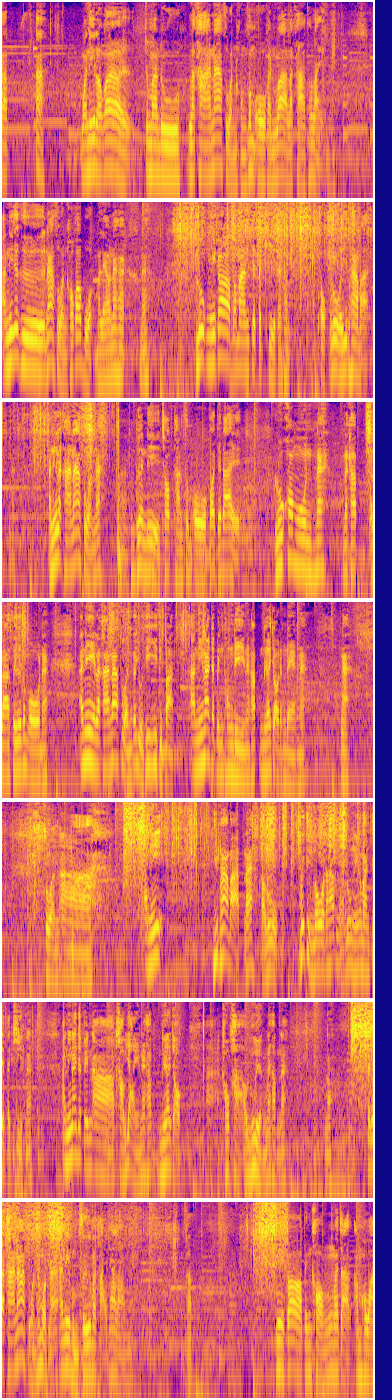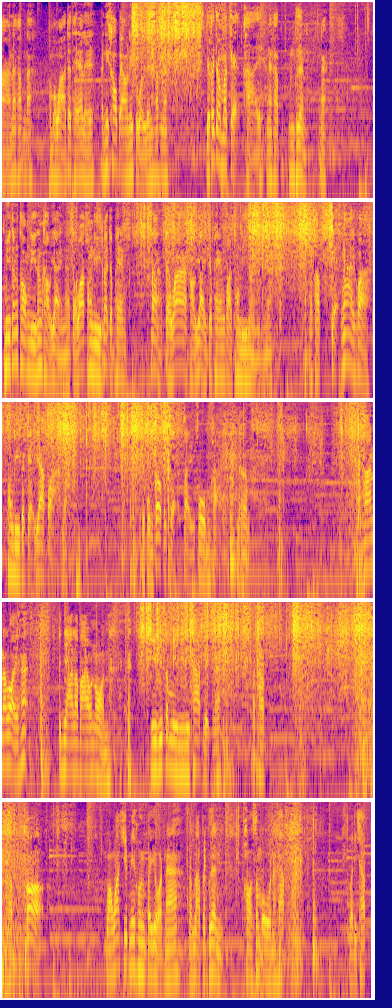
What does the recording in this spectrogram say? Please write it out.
ครับอะวันนี้เราก็จะมาดูราคาหน้าสวนของส้มโอกันว่าราคาเท่าไหร่ อันนี้ก็คือหน้าสวนเขาก็บวกมาแล้วนะฮะนะ ลูกนี้ก็ประมาณเจ็ดตะขีดนะครับ ตกลูกยี่บห้าบาทนะอันนี้ราคาหน้าสวนนะอ่าเพื่อนๆที่ชอบทานส้มโอก็จะได้รู้ข้อมูลนะนะครับ เวลาซื้อส้มโอนะ อันนี้ราคาหน้าสวนก็อยู่ที่20บาท อันนี้น่าจะเป็นทองดีนะครับ เนื้อจะออกแดงๆนะนะ ส่วนอ่า อันนี้25บาทนะ ต่อลูกไม่ถึงโลนะครับเนี่ยลูกนี้ประมาณ7จ็ดแปดขีดนะ อันนี้น่าจะเป็นอ่าขาวใหญ่นะครับ เนื้อจะออกอ่าขาวๆเหลืองนะครับนะนะเป็นราคาหน้าสวนทั้งหมดนะ อันนี้ผมซื้อมาขายหน้าร้านนะครับ นี่ก็เป็นของมาจากอัมพวานะครับนะอัมพวาแท้ๆเลย อันนี้เข้าไปเอาในสวนเลยครับนะ เดี๋ยวก็จะเอามาแกะขายนะครับเพื่อนๆนะ มีทั้งทองดีทั้งขาวใหญ่นะ แต่ว่าทองดีก็จะแพงแต่แต่ว่าขาวใหญ่จะแพงกว่าทองดีหน่อยนึงนะนะครับ แกะง่ายกว่า ทองดีจะแกะยากกว่านะเดี๋ยวผมก็ไปแกะใส่โฟมขายนะครับทานอร่อยฮะ เป็นยาระบายอ่อนๆ มีวิตามิน มีธาตุเหล็กนะนะครับ ครับก็หวังว่าคลิปนี้คงมีประโยชน์นะสำหรับเพื่อนๆคอส้มโอนะครับ สวัสดีครับ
